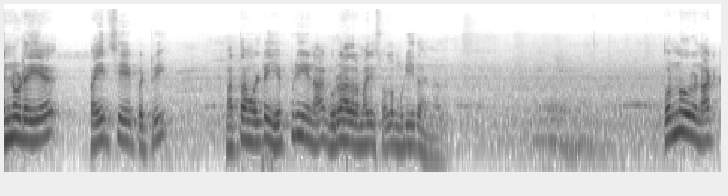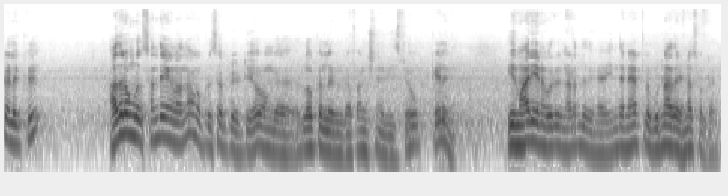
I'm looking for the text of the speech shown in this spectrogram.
என்னுடைய பயிற்சியை பற்றி மற்றவங்கள்ட்ட எப்படி நான் குருநாதர் மாதிரி சொல்ல முடியுதா என்னால்? தொண்ணூறு நாட்களுக்கு அதில் உங்களுக்கு சந்தேகங்கள் வந்தால் உங்கள் ப்ரிசப்டிவிட்டியோ உங்கள் லோக்கலில் இருக்கிற ஃபங்க்ஷனரிஸ்டையோ கேளுங்க. இது மாதிரி எனக்கு ஒரு நடந்ததுங்க. இந்த நேரத்தில் குருநாதர் என்ன சொல்கிறார்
